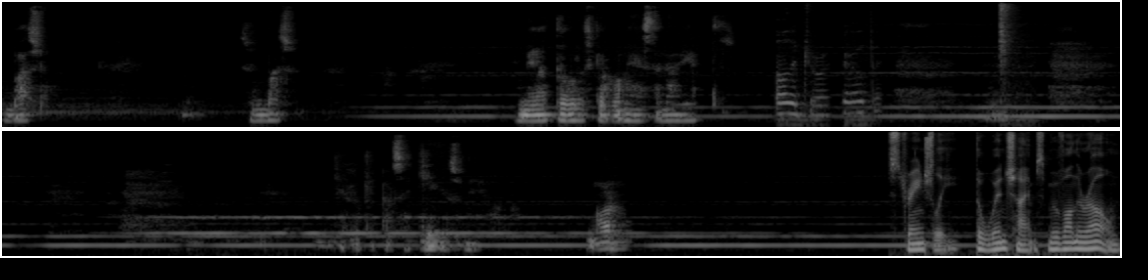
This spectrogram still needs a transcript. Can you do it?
Decir. Es un vaso. Es un vaso. Mira, todos los cajones están abiertos. Oh, the drawers are open. ¿Qué es lo que pasa aquí, Dios mío? Amor, Strangely, the wind chimes move on their own,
